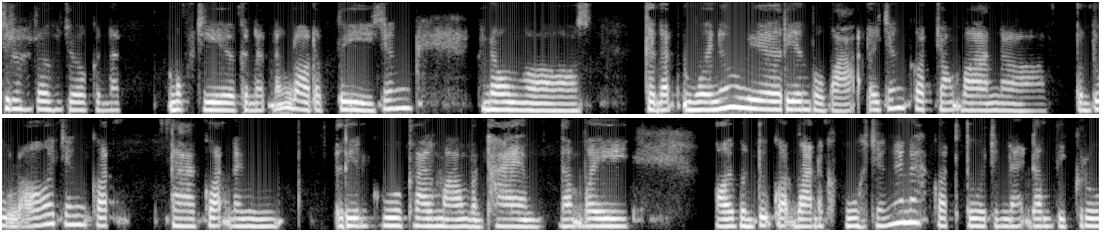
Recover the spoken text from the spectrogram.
ជ្រើសរើសយកកណិតមុខជាកណិតហ្នឹងដល់12អញ្ចឹងក្នុង កណិតមួយហ្នឹងវារៀនពិបាកអញ្ចឹងគាត់ចង់បានពិន្ទុល្អអញ្ចឹងគាត់ថាគាត់នឹងរៀនគួរក្រៅម៉ោងបន្ថែម ដើម្បីឲ្យបន្ទុកគាត់បានខ្ពស់ចឹងណាគាត់ទទួលចំណេះដឹងពីគ្រូ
